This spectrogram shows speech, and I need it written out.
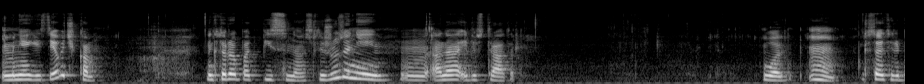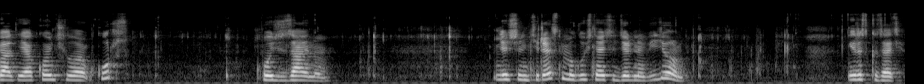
у меня есть девочка, на которую подписана. Слежу за ней, она иллюстратор. Вот. Кстати, ребят, я окончила курс по дизайну. Если интересно, могу снять отдельное видео и рассказать.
